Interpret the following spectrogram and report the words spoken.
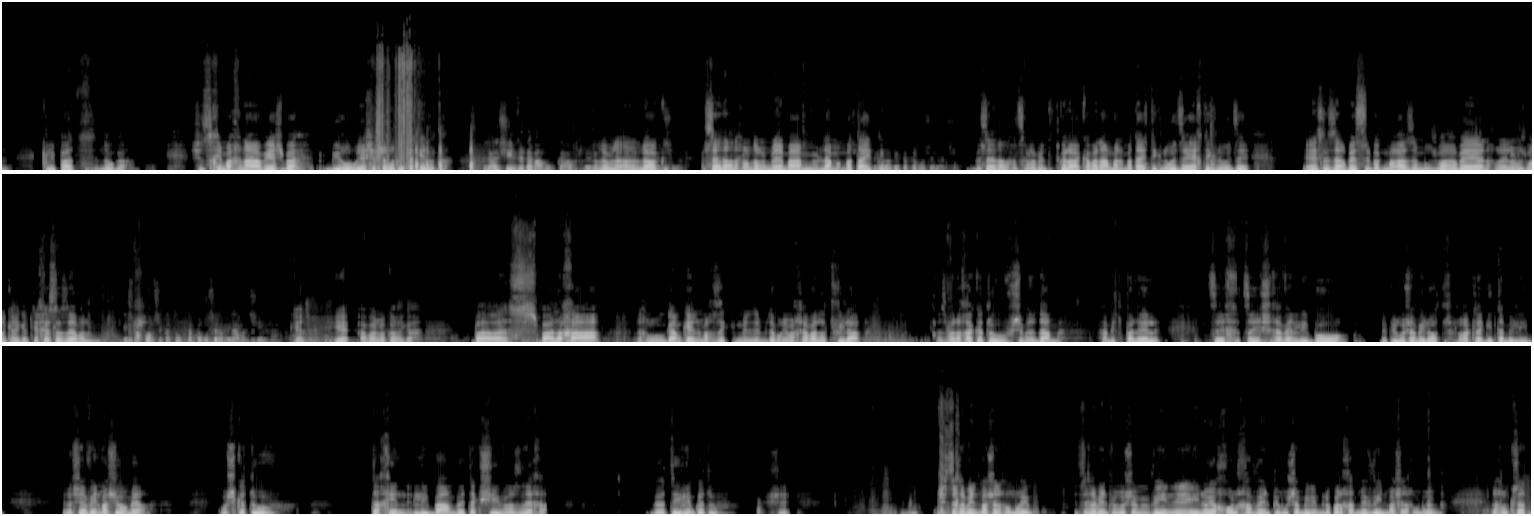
קליפת נוגה. שצריכים הכנעה ויש בה בירור, יש אפשרות לתקן אותה. להלשין זה דבר מורכב. לא, לא, לא בסדר, אנחנו לא מדברים מה, למה, מתי... אפילו לא יודעים את הפירוש של להלשין. בסדר, אנחנו צריכים להבין את כל הכוונה, מתי תקנו את זה, איך תקנו את זה. יש לזה הרבה, בגמרא זה מוסבר הרבה, אנחנו אין לנו זמן כרגע להתייחס לזה, אבל... יש מקום שכתוב את הפירוש של המילה מלשין? כן, אבל לא כרגע. בהלכה, אנחנו גם כן מחזיק, מדברים עכשיו על התפילה, אז בהלכה כתוב שבן אדם המתפלל צריך, צריך שיכוון ליבו בפירוש המילות, לא רק להגיד את המילים, אלא שיבין מה שהוא אומר. כמו שכתוב, תכין ליבם ותקשיב אוזניך. בתהילים כתוב, ש... שצריך להבין את מה שאנחנו אומרים. צריך להבין פירוש, והנה אינו יכול לכוון פירוש המילים, לא כל אחד מבין מה שאנחנו אומרים. אנחנו קצת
